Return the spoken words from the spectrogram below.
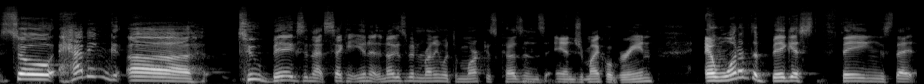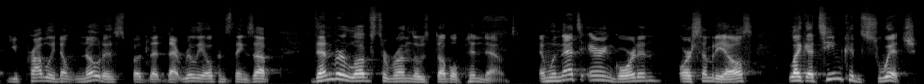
so having uh two bigs in that second unit, the Nuggets have been running with DeMarcus Cousins mm-hmm. and JaMychal Green. And one of the biggest things that you probably don't notice, but that, that really opens things up, Denver loves to run those double pin downs. And when that's Aaron Gordon or somebody else, like a team can switch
